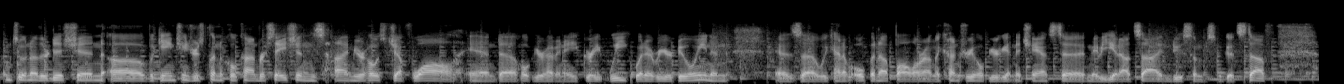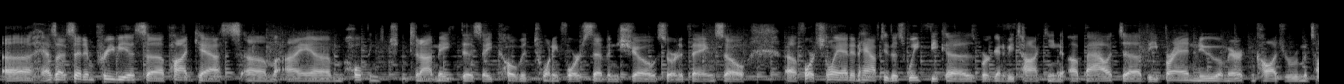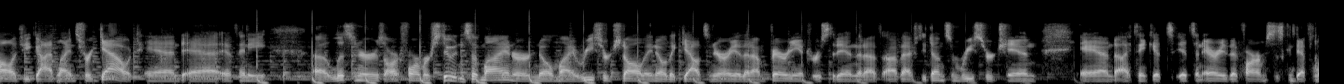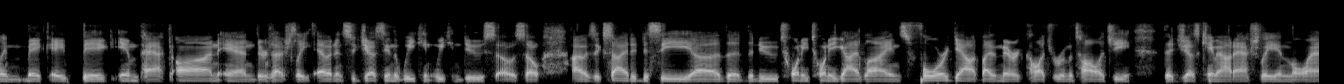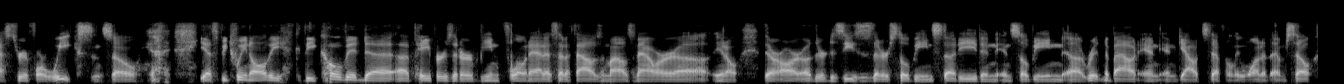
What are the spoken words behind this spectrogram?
Welcome to another edition of Game Changers Clinical Conversations. I'm your host, Jeff Wall, and uh, hope you're having a great week, whatever you're doing. And as uh, we kind of open up all around the country, hope you're getting a chance to maybe get outside and do some some good stuff. Uh, as I've said in previous uh, podcasts, um, I am hoping to not make this a COVID 24/7 show sort of thing. So, uh, fortunately, I didn't have to this week because we're going to be talking about uh, the brand new American College of Rheumatology guidelines for gout. And if any uh, listeners are former students of mine or know my research at all, they know that gout's an area that I'm very interested in, that I've, I've actually done some research in, and I think it's it's an area that pharmacists can definitely make a big impact on, and there's actually evidence suggesting that we can we can do so. So I was excited to see uh, the the new 2020 guidelines for gout by the American College of Rheumatology that just came out actually in the last three or four weeks, and so yes, between all the the COVID uh, uh, papers that are being flown at us at a thousand miles an hour. Uh, you know, there are other diseases that are still being studied and, and still being uh, written about, and, and gout's definitely one of them. So,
